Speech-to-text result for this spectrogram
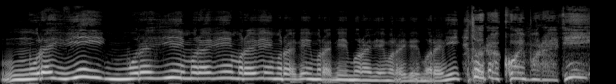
Муравей, муравей, муравей, муравей, муравей, муравей, муравей, муравей, муравей, дорогой муравей,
